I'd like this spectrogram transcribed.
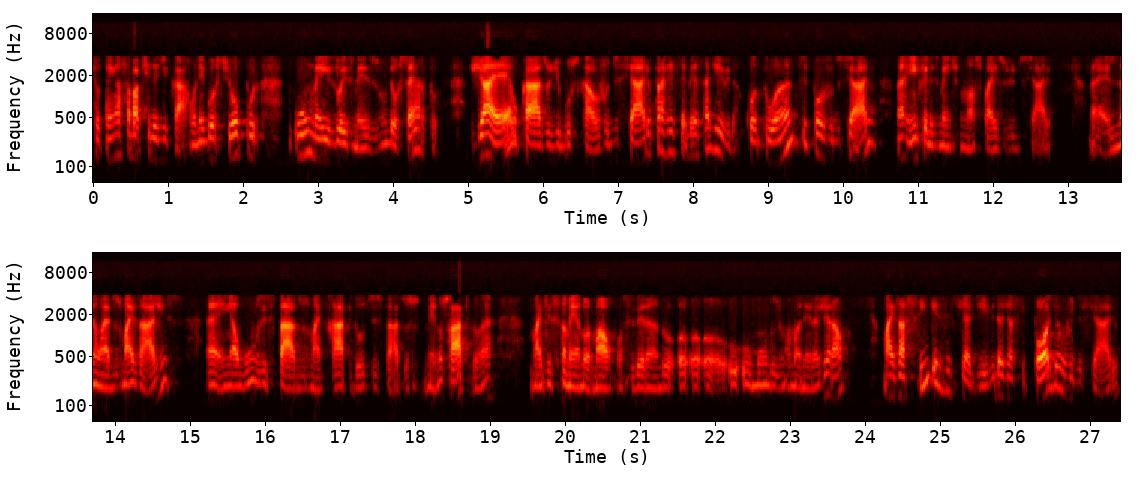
Se eu tenho essa batida de carro, negociou por um mês, dois meses, não deu certo, já é o caso de buscar o judiciário para receber essa dívida. Quanto antes for o judiciário, né, infelizmente no nosso país o judiciário né, ele não é dos mais ágeis, né, em alguns estados mais rápido, outros estados menos rápido, né, mas isso também é normal considerando o, o, o, o mundo de uma maneira geral. Mas assim que existir a dívida, já se pode ao judiciário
